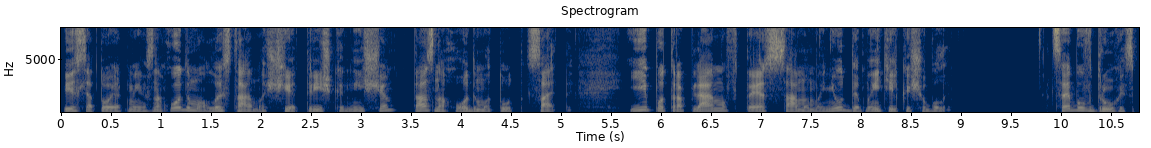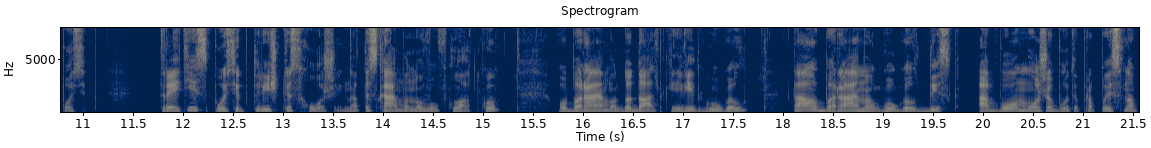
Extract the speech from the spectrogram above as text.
Після того, як ми їх знаходимо, листаємо ще трішки нижче та знаходимо тут сайти. І потрапляємо в те саме меню, де ми тільки що були. Це був другий спосіб. Третій спосіб трішки схожий. Натискаємо нову вкладку, обираємо додатки від Google та обираємо Google Диск. Або може бути прописано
